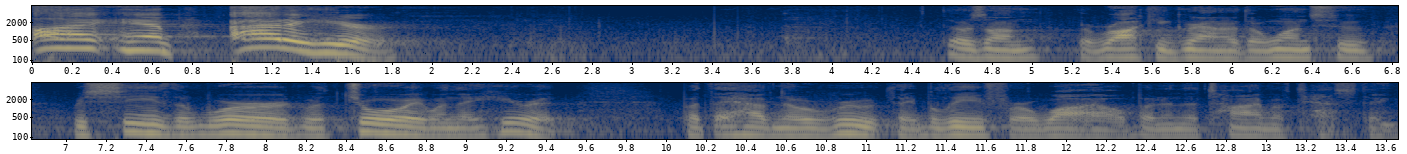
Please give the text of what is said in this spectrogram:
I am out of here. Those on the rocky ground are the ones who receive the word with joy when they hear it, but they have no root. They believe for a while, but in the time of testing,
